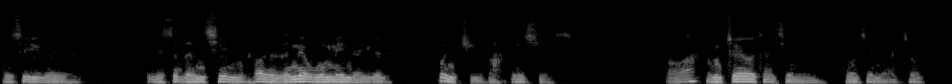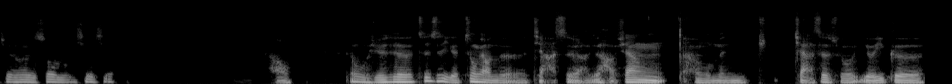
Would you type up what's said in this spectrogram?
这是一个也是人性或者人类文明的一个困局吧，也许是。好啊，我们最后再请罗健来做最后的说明，谢谢。好。那我觉得这是一个重要的假设啊，就好像我们假设说有一个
